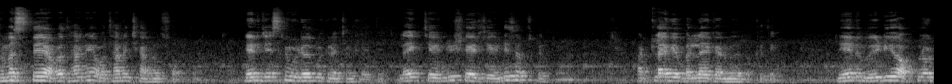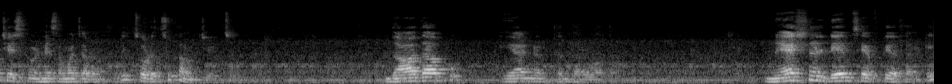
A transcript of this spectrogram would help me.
నమస్తే అవధాని అవధాని ఛానల్ స్వాగతం. నేను చేసిన వీడియోలు మీకు నచ్చినట్లయితే లైక్ చేయండి షేర్ చేయండి సబ్స్క్రైబ్ చేయండి. అట్లాగే బెల్ ఐకాన్ మీద నొక్కితే నేను వీడియో అప్లోడ్ చేసిన వెంటనే సమాచారం ఉంటుంది చూడొచ్చు కామెంట్ చేయొచ్చు. దాదాపు ఏడర్థం తర్వాత నేషనల్ డ్యామ్ సేఫ్టీ అథారిటీ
